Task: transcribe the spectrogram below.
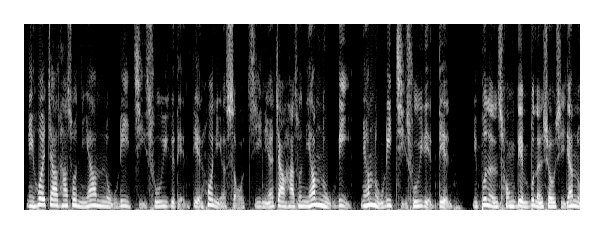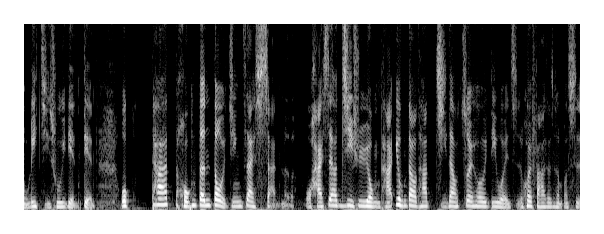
你会叫他说你要努力挤出一个点电，或你的手机，你要叫他说你要努力，你要努力挤出一点电，你不能充电，不能休息，你要努力挤出一点电。我它红灯都已经在闪了，我还是要继续用它，用到它挤到最后一滴为止，会发生什么事？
